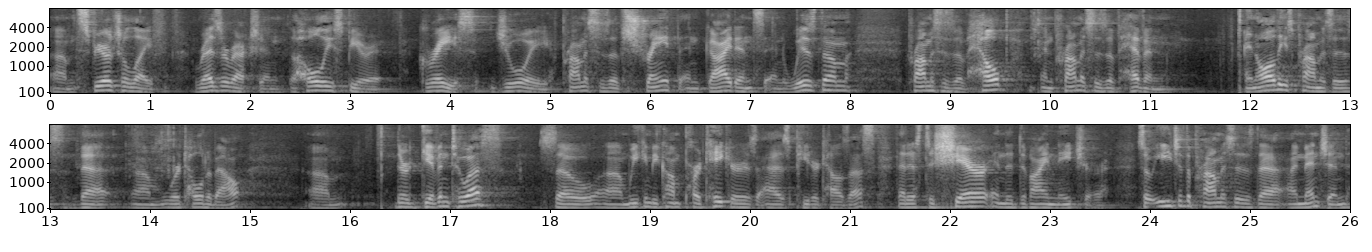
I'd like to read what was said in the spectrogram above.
um, spiritual life, resurrection, the Holy Spirit, grace, joy, promises of strength and guidance and wisdom, promises of help, and promises of heaven. And all these promises that um, we're told about, um, they're given to us so um, we can become partakers, as Peter tells us, that is to share in the divine nature. So each of the promises that I mentioned,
